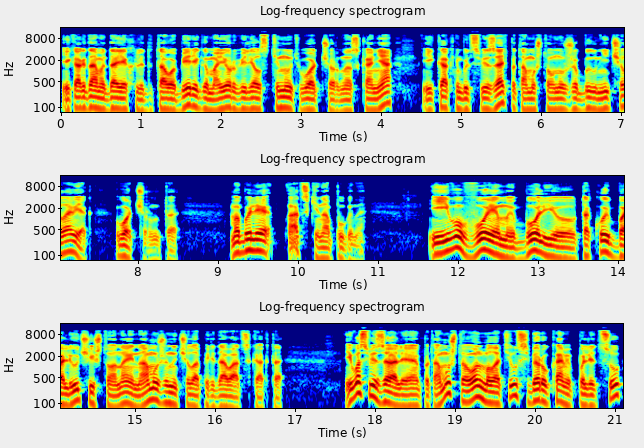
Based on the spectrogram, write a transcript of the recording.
и когда мы доехали до того берега, майор велел стянуть Вотчерна с коня и как-нибудь связать, потому что он уже был не человек, Вотчерн-то. Мы были адски напуганы. И его воем и болью такой болючей, что она и нам уже начала передаваться как-то. Его связали, потому что он молотил себя руками по лицу,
